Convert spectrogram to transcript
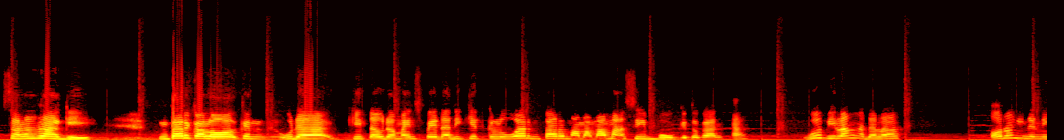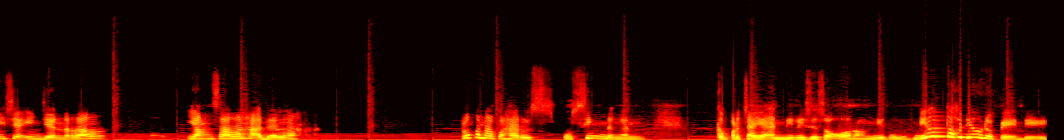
Salah lagi. Ntar kalau kan udah kita udah main sepeda dikit keluar ntar mama-mama sibuk gitu kan. Ya gue bilang adalah orang Indonesia in general yang salah adalah lo kenapa harus pusing dengan kepercayaan diri seseorang gitu loh. Dia toh dia udah pede.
